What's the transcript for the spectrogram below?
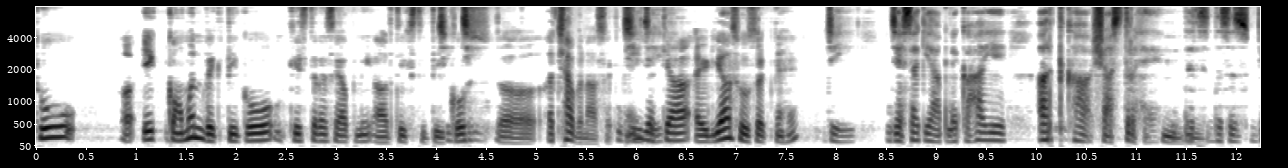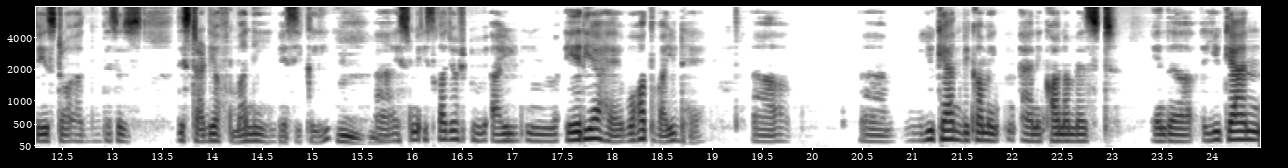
तो एक कॉमन व्यक्ति को किस तरह से अपनी आर्थिक स्थिति को जी. अच्छा बना सकते हैं या क्या आइडियाज़ हो सकते हैं? जी। जैसा कि आपने कहा ये अर्थ का शास्त्र है। This is based this is the study of money basically इसमें इसका जो एरिया है बहुत वाइड है। You can become an economist in the you can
